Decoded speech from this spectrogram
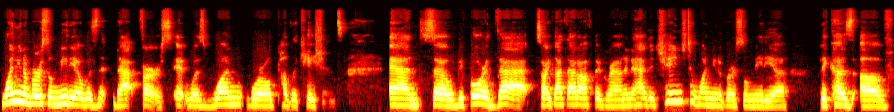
One Universal Media was that first. It was One World Publications, and so before that, so I got that off the ground, and it had to change to One Universal Media because of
